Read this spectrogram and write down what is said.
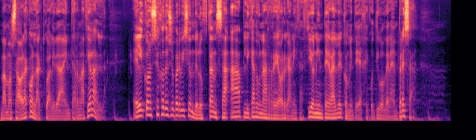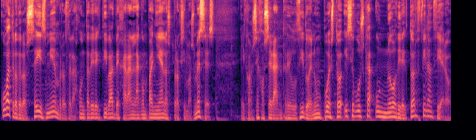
Vamos ahora con la actualidad internacional. El Consejo de Supervisión de Lufthansa ha aplicado una reorganización integral del comité ejecutivo de la empresa. Cuatro de los seis miembros de la junta directiva dejarán la compañía en los próximos meses. El consejo será reducido en un puesto y se busca un nuevo director financiero.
